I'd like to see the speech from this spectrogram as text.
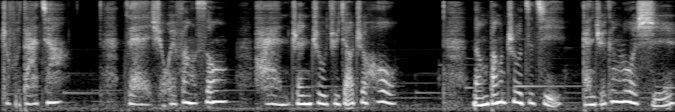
祝福大家在学会放松和专注聚焦之后，能帮助自己。感觉更落实，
